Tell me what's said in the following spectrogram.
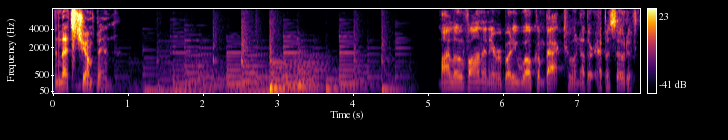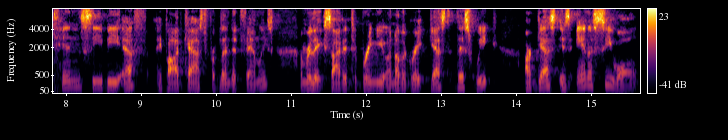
Then let's jump in. Milo Vaughn and everybody, welcome back to another episode of 10CBF, a podcast for blended families. I'm really excited to bring you another great guest this week. Our guest is Anna Seewald.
